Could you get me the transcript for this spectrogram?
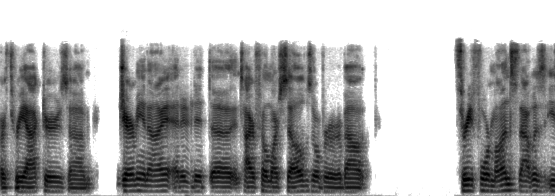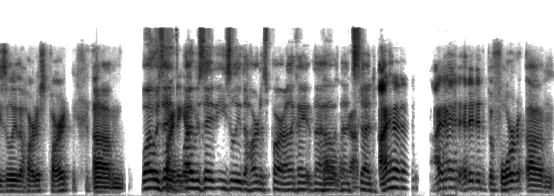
our three actors. Um Jeremy and I edited the entire film ourselves over about three to four months. That was easily the hardest part. Um why was it? Why out. was it easily the hardest part? I like how, oh that said. I had I had edited before um,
